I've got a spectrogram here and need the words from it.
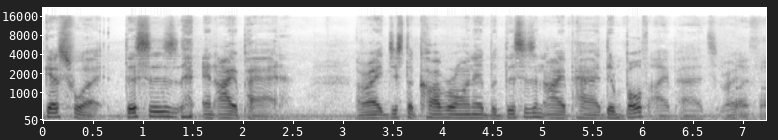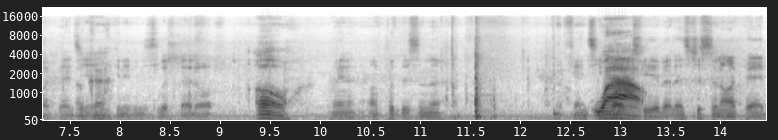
Guess what? This is an iPad. All right, just a cover on it, but this is an iPad. They're both iPads, right? Both iPads. Okay. Yeah, you can even just lift that off. Oh. I mean, I'll put this in the fancy wow. box here, but that's just an iPad.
